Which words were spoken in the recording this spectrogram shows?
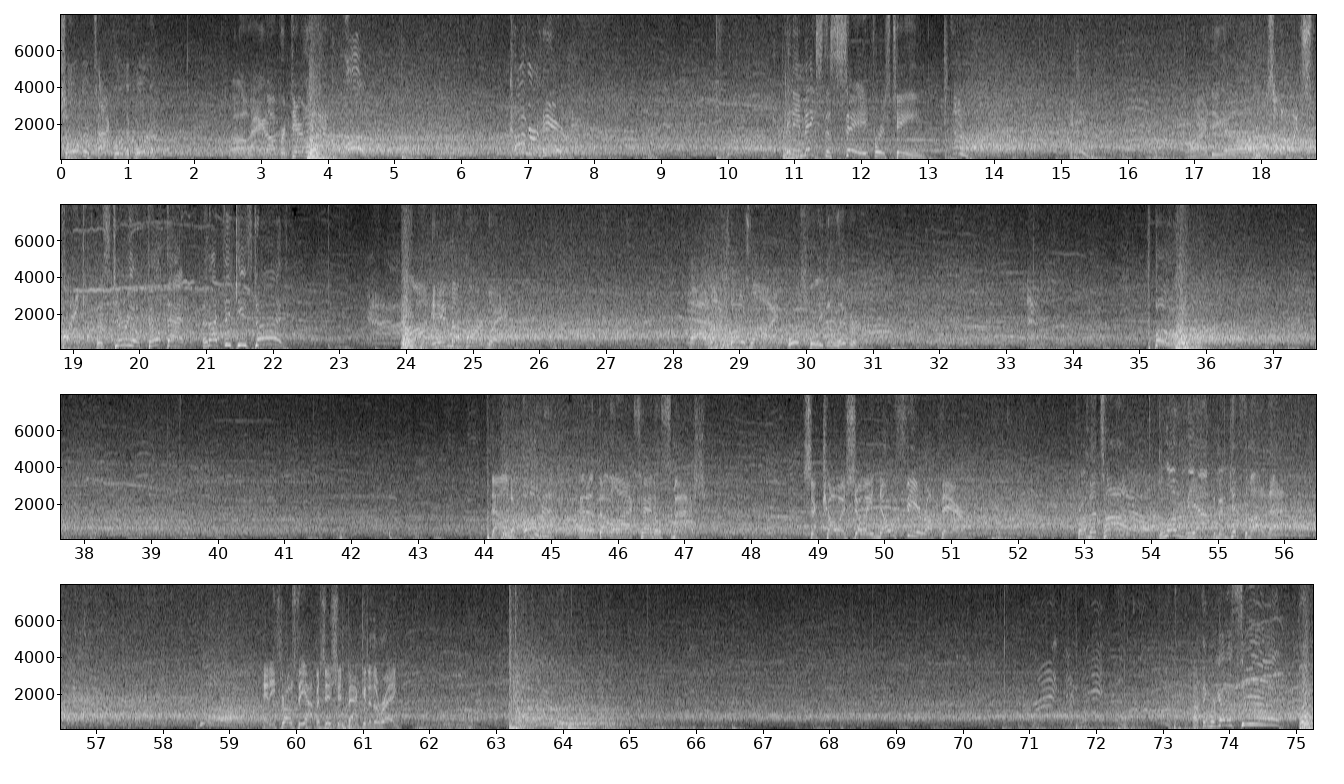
Shoulder tackle in the corner. Oh, hanging on for dear life. Whoa! Cover here. And he makes the save for his team. Winding up. Samoan oh, spike. Mysterio felt that, and I think he's done. Brought in the hard way. Oh, what a clothesline. Forcefully delivered. Down to Otis and a double axe handle smash. Sikoa showing no fear up there. From the top, blow to the abdomen gets them out of that. And he throws the opposition back into the ring. I think we're gonna see it.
